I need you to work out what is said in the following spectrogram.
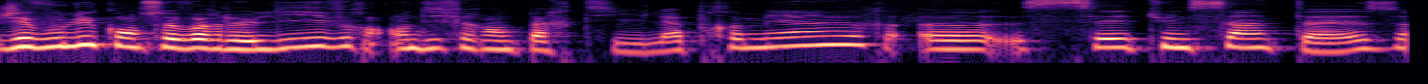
J'ai voulu concevoir le livre en différentes parties. La première, euh, c'est une synthèse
